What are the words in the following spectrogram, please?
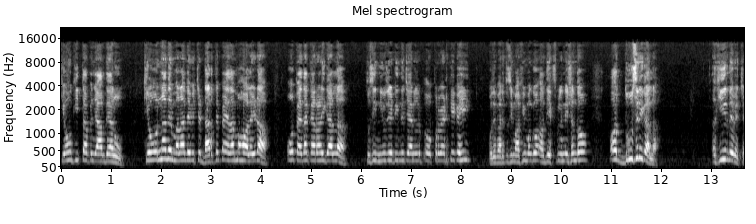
ਕਿਉਂ ਕੀਤਾ ਪੰਜਾਬ ਦਿਆਂ ਨੂੰ? ਕਿਉਂ ਉਹਨਾਂ ਦੇ ਮਨਾਂ ਦੇ ਵਿੱਚ ਡਰ ਤੇ ਭੈ ਦਾ ਮਾਹੌਲ ਹੈ ਜਿਹੜਾ? ਉਹ ਪੈਦਾ ਕਰਨ ਵਾਲੀ ਗੱਲ ਤੁਸੀਂ ਨਿਊਜ਼ 18 ਦੇ ਚੈਨਲ ਉੱਪਰ ਬੈਠ ਕੇ ਕਹੀ, ਉਹਦੇ ਬਾਰੇ ਤੁਸੀਂ ਮਾਫੀ ਮੰਗੋ, ਆਪਦੀ ਐਕਸਪਲੇਨੇਸ਼ਨ ਦਿਓ। ਔਰ ਦੂਸਰੀ ਗੱਲ, ਅਖੀਰ ਦੇ ਵਿੱਚ,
